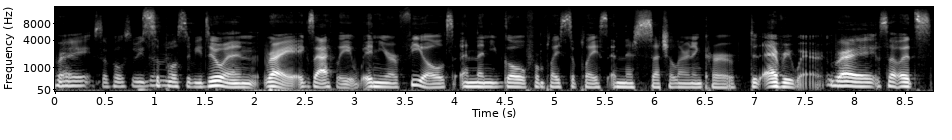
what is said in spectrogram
right. Supposed to be doing. supposed to be doing right exactly in your field and then you go from place to place and there's such a learning curve everywhere right. so it's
